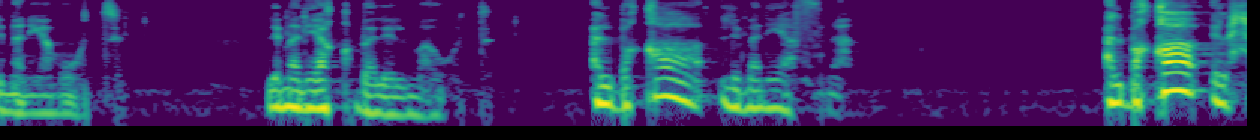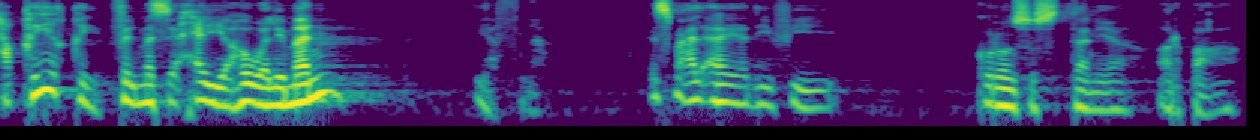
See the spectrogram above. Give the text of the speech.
لمن يموت لمن يقبل الموت. البقاء لمن يفنى. البقاء الحقيقي في المسيحية هو لمن؟ يفنى. اسمع الآية دي في كورنثوس الثانية أربعة.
